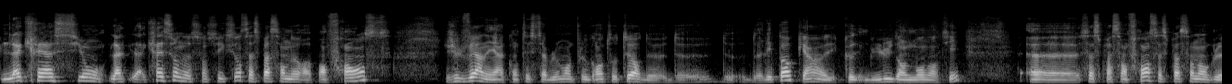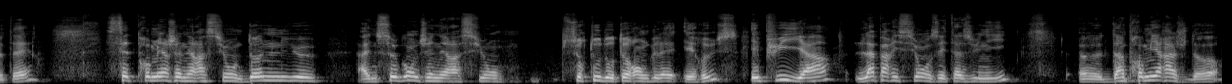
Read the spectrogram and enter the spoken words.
la création, la, création de la science-fiction, ça se passe en Europe. En France, Jules Verne est incontestablement le plus grand auteur de, de, l'époque, hein, lu dans le monde entier. Euh, ça se passe en France, ça se passe en Angleterre. Cette première génération donne lieu à une seconde génération surtout d'auteurs anglais et russes. Et puis il y a l'apparition aux États-Unis euh, d'un premier âge d'or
